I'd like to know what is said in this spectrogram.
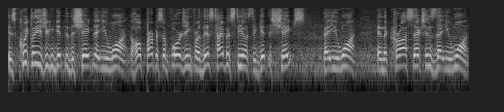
as quickly as you can get to the shape that you want. The whole purpose of forging for this type of steel is to get the shapes that you want and the cross sections that you want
